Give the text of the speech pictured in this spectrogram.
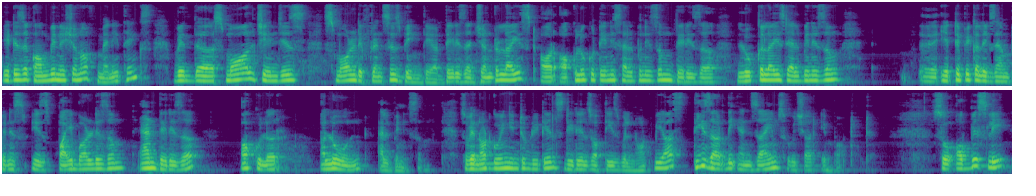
It is a combination of many things with uh, small changes, small differences being there. There is a generalized or oculocutaneous albinism. There is a localized albinism. Uh, a typical example is, is piebaldism and there is a ocular alone albinism. So we're not going into details. Details of these will not be asked. These are the enzymes which are important. So obviously,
